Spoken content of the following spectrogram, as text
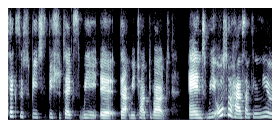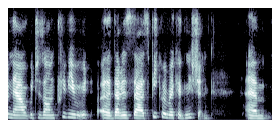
text to speech, speech to text. We uh, that we talked about, and we also have something new now, which is on preview. Uh, that is uh, speaker recognition. Um,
